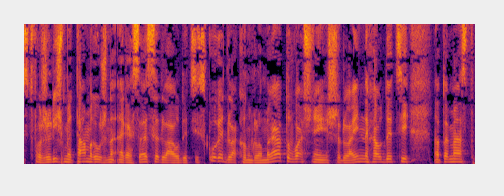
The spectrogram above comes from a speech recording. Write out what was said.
Stworzyliśmy tam różne RSS-y dla audycji skóry, dla konglomeratu właśnie, jeszcze dla innych audycji. Natomiast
